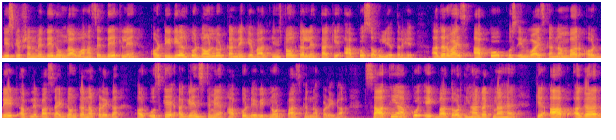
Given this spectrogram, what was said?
डिस्क्रिप्शन में दे दूँगा, वहाँ से देख लें और टीडीएल को डाउनलोड करने के बाद इंस्टॉल कर लें ताकि आपको सहूलियत रहे। अदरवाइज़ आपको उस इनवॉइस का नंबर और डेट अपने पास राइट डाउन करना पड़ेगा और उसके अगेंस्ट में आपको डेबिट नोट पास करना पड़ेगा। साथ ही आपको एक बात और ध्यान रखना है कि आप अगर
